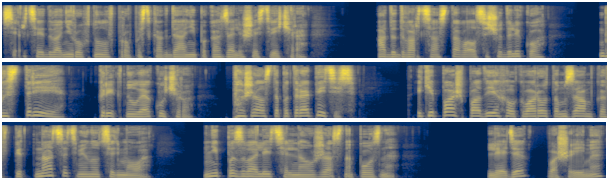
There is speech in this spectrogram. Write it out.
Сердце едва не рухнуло в пропасть, когда они показали шесть вечера. А до дворца оставалось еще далеко. «Быстрее!» — крикнула я кучеру. «Пожалуйста, поторопитесь!» Экипаж подъехал к воротам замка в пятнадцать минут седьмого. Непозволительно, ужасно поздно. «Леди, ваше имя?»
